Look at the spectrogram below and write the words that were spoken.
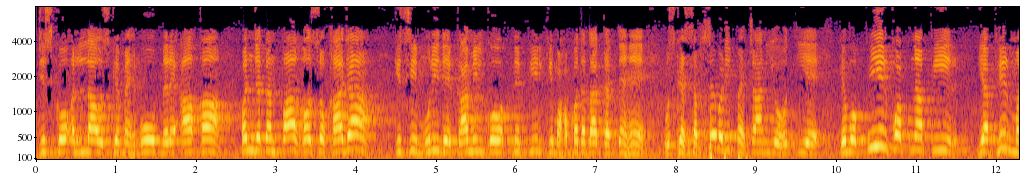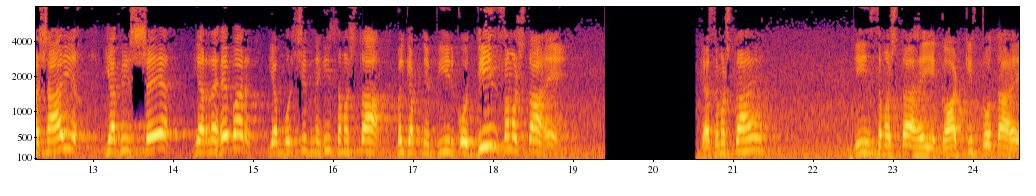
جس کو اللہ اس کے محبوب، میرے آقا، پنجتن پاک غوث و خواجہ، کسی مرید کامل کو اپنے پیر کی محبت ادا کرتے ہیں، اس کے سب سے بڑی پہچان یہ ہوتی ہے کہ وہ پیر کو اپنا پیر یا پھر مشائق یا پھر شیخ یا رہبر یا مرشد نہیں سمجھتا، بلکہ اپنے پیر کو دین سمجھتا ہے۔ کیا سمجھتا ہے؟ دین سمجھتا ہے، یہ گاڈ گفٹ ہوتا ہے،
